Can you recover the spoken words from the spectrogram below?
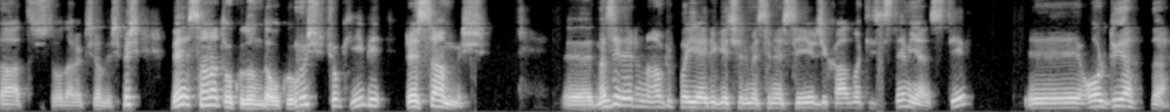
dağıtıcısı olarak çalışmış ve sanat okulunda okumuş. Çok iyi bir ressammış. E, Nazilerin Avrupa'yı ele geçirmesine seyirci kalmak istemeyen Steve, e, orduya da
